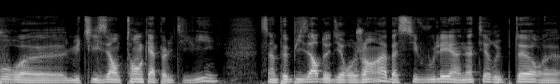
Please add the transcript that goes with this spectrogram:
pour euh, l'utiliser en tant qu'Apple TV, c'est un peu bizarre de dire aux gens ah bah si vous voulez un interrupteur euh,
